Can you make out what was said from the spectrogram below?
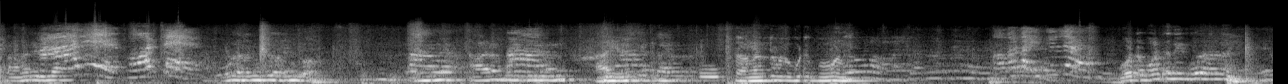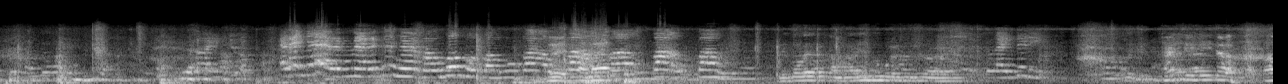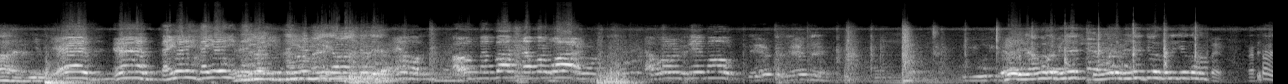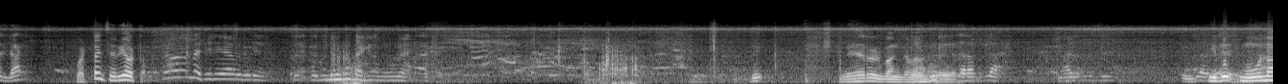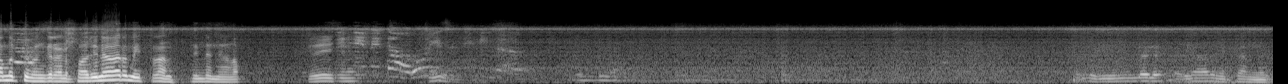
കാണാനില്ല ടണലിന്റെ ഉള്ളിൽ കൂടി പോവാണ്. പോട്ടെ പോട്ടെ നീ പോവാണ് ഇതുപോലെ കാണാനൊന്നും പോയിട്ട് യെസ് യെസ് കൈവരി കൈവരി കൈവരി number number 1 number 1 game out ഞങ്ങളെ വിജയിച്ച് ഞങ്ങളെ വിജയിച്ച് വന്നിരിക്കുന്നു വട്ടമില്ല. വട്ടം ചെറിയ വട്ടം. വേറൊരു ബംഗളാണ് ഇത് മൂന്നാമത്തെ ബങ്കറാണ് പതിനാറ് മീറ്ററാണ് ഇതിന്റെ നീളം. പതിനാറ് മീറ്ററാണ്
